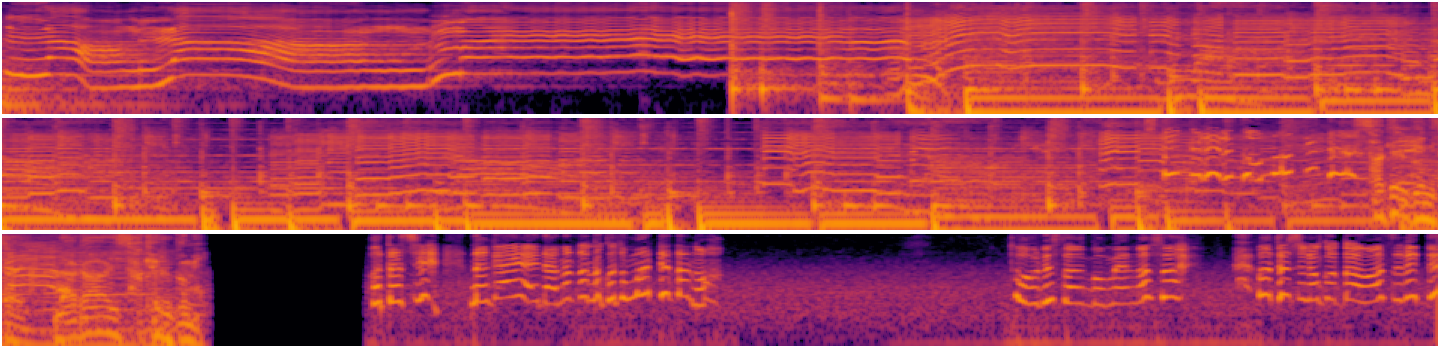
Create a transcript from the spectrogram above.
Long, long way. 来てくれると思ってた。避ける組対長い避ける組私長い間あなたのこと待ってたの。徹さんごめんなさい。私のことは忘れて。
